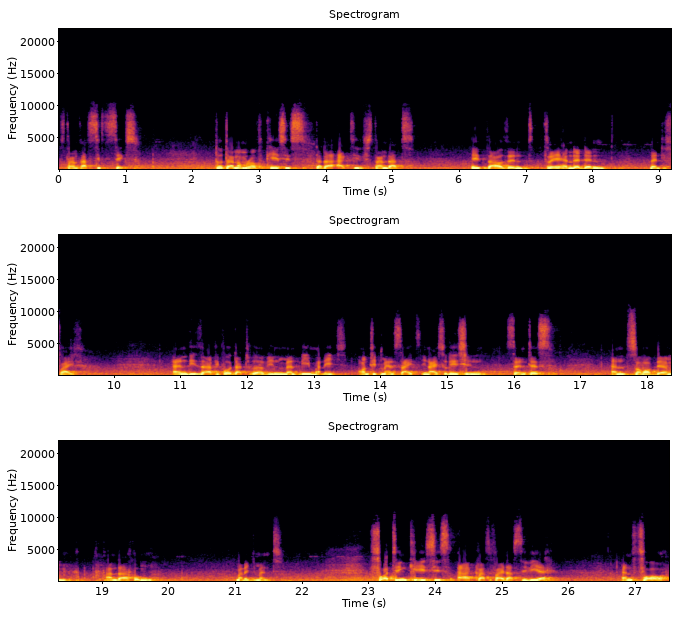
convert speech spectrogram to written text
stands at 66. Total number of cases that are active stand at 8,395. And these are people that have been being managed on treatment sites in isolation centers, and some of them under home management. 14 cases are classified as severe, and four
